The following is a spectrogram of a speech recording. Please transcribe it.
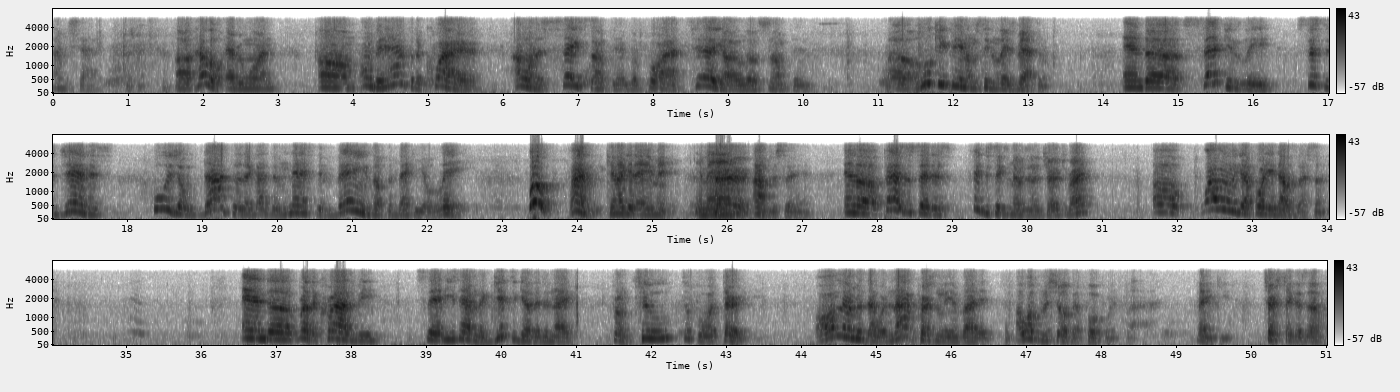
I'm shy. Uh, hello, everyone. Um, on behalf of the choir, I want to say something before I tell y'all a little something. Uh, who keep peeing on the seat in the ladies' bathroom? And uh, secondly, Sister Janice, who is your doctor that got them nasty veins off the back of your leg? Woo! Finally, can I get an amen? Amen. I'm just saying. And uh, Pastor said there's 56 members in the church, right? Uh, why we only got $48 last Sunday? And uh, Brother Crosby said he's having a get together tonight from 2 to 4:30. All members that were not personally invited are welcome to show up at 4:45. Thank you. Church, take us out.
